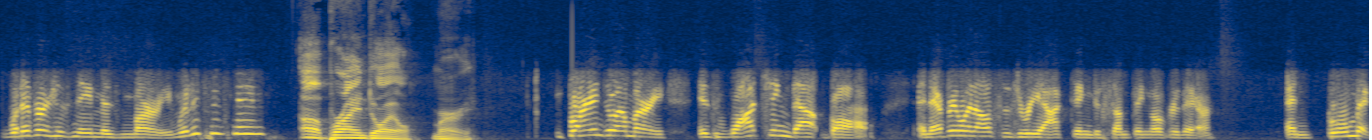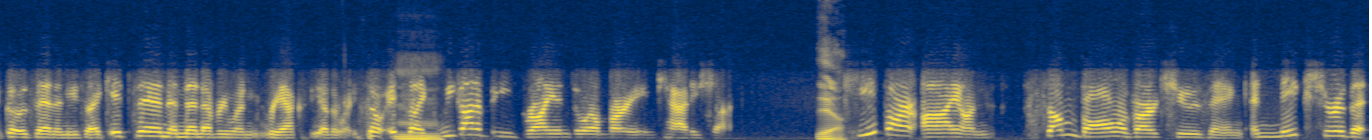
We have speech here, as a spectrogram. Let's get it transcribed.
whatever his name is, Murray. What is his name? Oh, Brian Doyle Murray. Brian Doyle Murray is watching that ball, and everyone else is reacting to something over there. And boom, it goes in, and he's like, it's in, and then everyone reacts the other way. So it's like, mm-hmm. we got to be Brian Doyle Murray in Caddyshack. Yeah. Keep our eye on some ball of our choosing and make sure that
